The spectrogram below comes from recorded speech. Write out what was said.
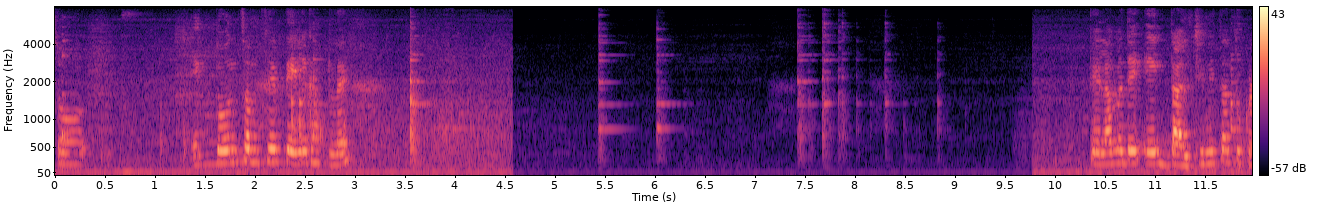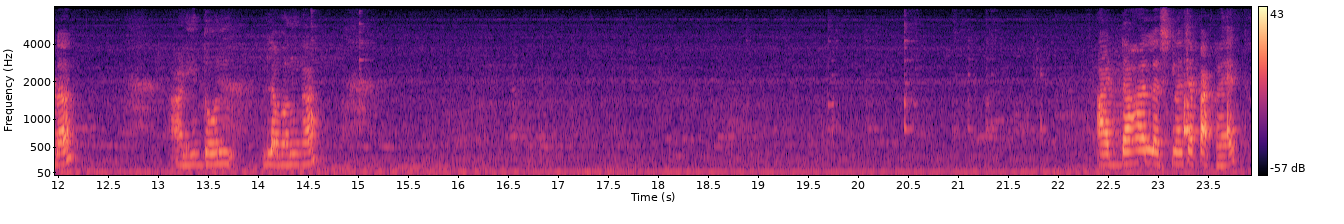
सो एक दोन चमचे तेल घातलंय. तेलामध्ये एक दालचिनीचा तुकडा आणि दोन लवंगा. आठ दहा लसणाच्या पाकळ्या आहेत.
